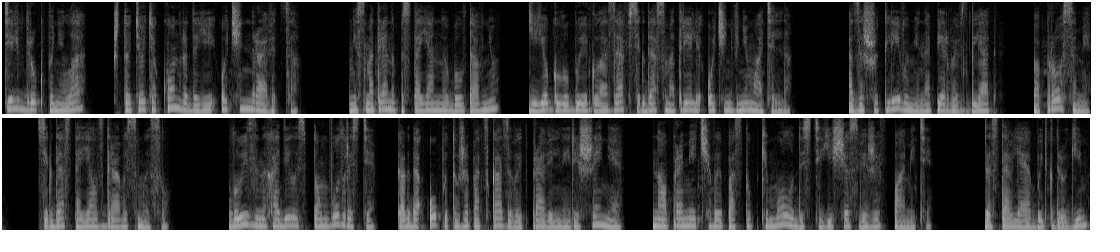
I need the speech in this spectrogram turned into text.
Тиль вдруг поняла, что тетя Конрада ей очень нравится. Несмотря на постоянную болтовню, ее голубые глаза всегда смотрели очень внимательно. А за шутливыми, на первый взгляд, вопросами всегда стоял здравый смысл. Луиза находилась в том возрасте, когда опыт уже подсказывает правильные решения, но опрометчивые поступки молодости еще свежи в памяти, заставляя быть к другим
